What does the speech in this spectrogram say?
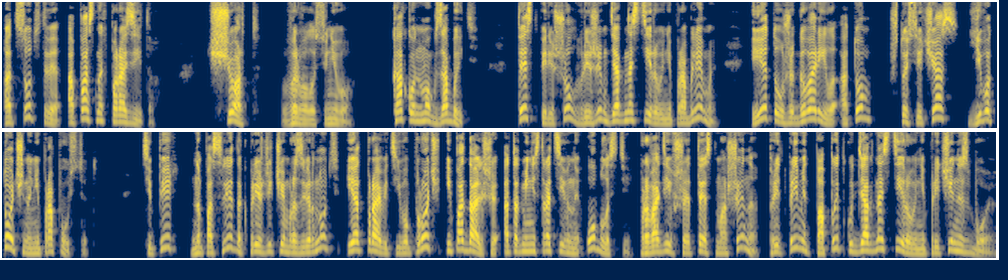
Отсутствие опасных паразитов. «Черт!» – вырвалось у него. Как он мог забыть? Тест перешел в режим диагностирования проблемы, и это уже говорило о том, что сейчас его точно не пропустят. Теперь, напоследок, прежде чем развернуть и отправить его прочь и подальше от административной области, проводившая тест машина предпримет попытку диагностирования причины сбоя.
